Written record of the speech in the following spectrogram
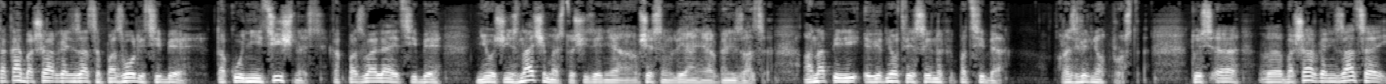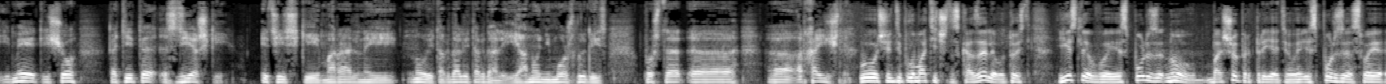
такая большая организация позволит себе такую неэтичность, как позволяет себе не очень значимая с точки зрения общественного влияния организация, она перевернет весь рынок под себя развернет просто. То есть э, э, большая организация имеет еще какие-то сдержки этические, моральные, ну и так далее, и так далее. И оно не может выглядеть просто э, э, архаичным. Вы очень дипломатично сказали. Вот, то есть, если вы используете, ну, большое предприятие, используя свои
